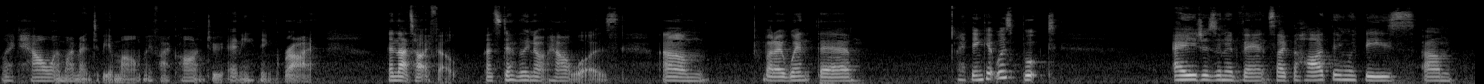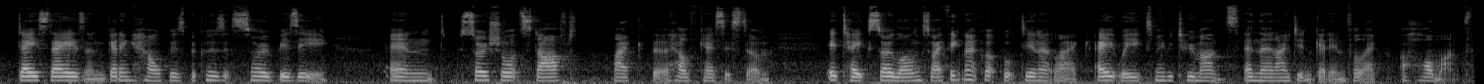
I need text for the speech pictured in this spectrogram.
Like, how am I meant to be a mom if I can't do anything right? And that's how I felt. That's definitely not how it was. Um, but I went there. I think it was booked ages in advance. Like, the hard thing with these um, day stays and getting help is because it's so busy and so short staffed, like the healthcare system. It takes so long. So I think that got booked in at like eight weeks, maybe two months, and then I didn't get in for like a whole month.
